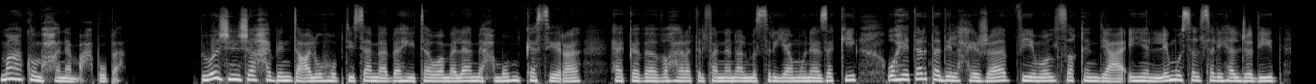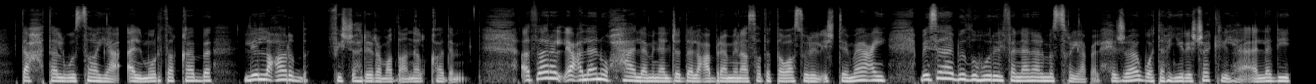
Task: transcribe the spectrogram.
معكم حنان محبوبة. بوجه شاحب تعلوه ابتسامة باهتة وملامح منكسرة هكذا ظهرت الفنانة المصرية منى زكي وهي ترتدي الحجاب في ملصق دعائي لمسلسلها الجديد تحت الوصاية المرتقب للعرض. في شهر رمضان القادم. أثار الإعلان حالة من الجدل عبر منصات التواصل الاجتماعي بسبب ظهور الفنانة المصرية بالحجاب وتغيير شكلها الذي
